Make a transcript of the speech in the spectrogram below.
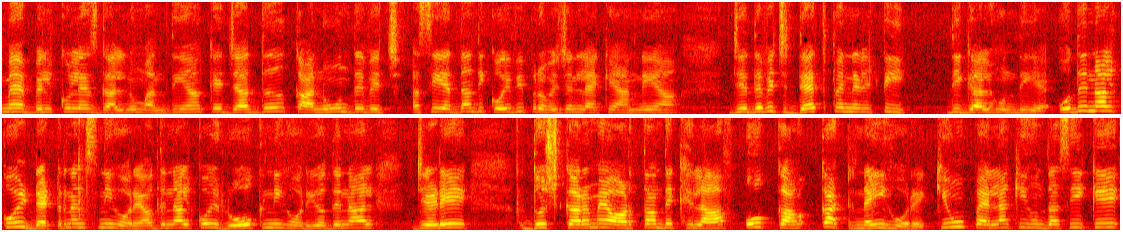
ਮੈਂ ਬਿਲਕੁਲ ਇਸ ਗੱਲ ਨੂੰ ਮੰਨਦੀ ਹਾਂ ਕਿ ਜਦ ਕਾਨੂੰਨ ਦੇ ਵਿੱਚ ਅਸੀਂ ਇਦਾਂ ਦੀ ਕੋਈ ਵੀ ਪ੍ਰੋਵੀਜ਼ਨ ਲੈ ਕੇ ਆਨੇ ਆ ਜਿਹਦੇ ਵਿੱਚ ਡੈਥ ਪੈਨਲਟੀ ਦੀ ਗੱਲ ਹੁੰਦੀ ਹੈ, ਉਹਦੇ ਨਾਲ ਕੋਈ ਡੈਟਰਨੈਂਸ ਨਹੀਂ ਹੋ ਰਿਹਾ, ਉਹਦੇ ਨਾਲ ਕੋਈ ਰੋਕ ਨਹੀਂ ਹੋ ਰਹੀ, ਉਹਦੇ ਨਾਲ ਜਿਹੜੇ ਦੁਸ਼ਕਰਮ ਹੈ ਔਰਤਾਂ ਦੇ ਖਿਲਾਫ ਉਹ ਕਮ- ਘੱਟ ਨਹੀਂ ਹੋ ਰਹੇ। ਕਿਉਂ? ਪਹਿਲਾਂ ਕੀ ਹੁੰਦਾ ਸੀ ਕਿ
